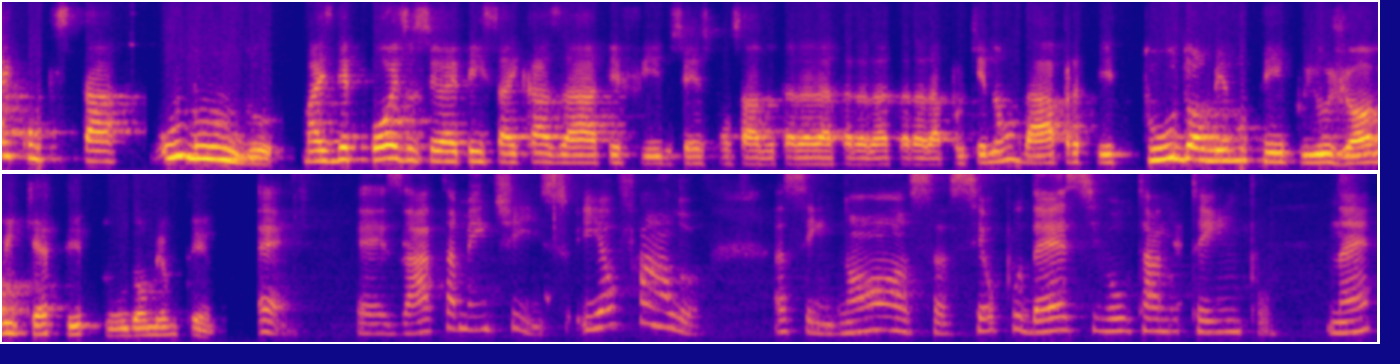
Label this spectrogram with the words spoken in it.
vai conquistar o mundo, mas depois você vai pensar em casar, ter filho, ser responsável, tarará, tarará, tarará, porque não dá para ter tudo ao mesmo tempo. E o jovem quer ter tudo ao mesmo tempo. É, é exatamente isso. E eu falo assim, nossa, se eu pudesse voltar no tempo, né?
